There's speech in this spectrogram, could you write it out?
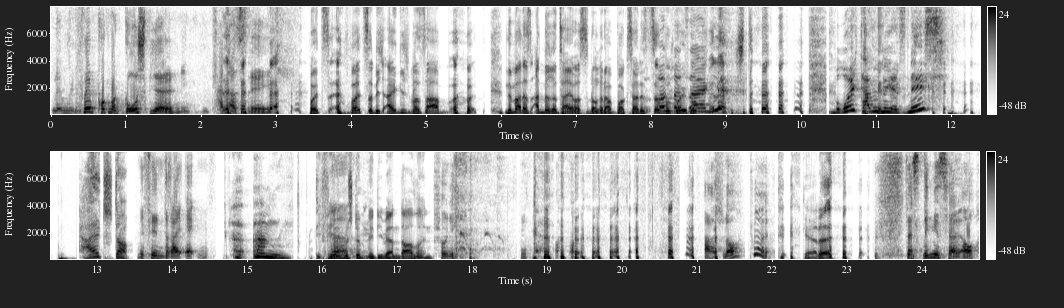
ich will Pokémon Go spielen. Ich kann das nicht. Wolltest, äh, wolltest du nicht eigentlich was haben? Nimm mal das andere Teil, was du noch in der Box hattest, zur Beruhigung sagen. vielleicht. Beruhigt habe ich mich jetzt nicht. halt, stopp! Mir fehlen drei Ecken. Die fehlen Äh. bestimmt nicht, die werden da sein. Entschuldigung. Arschloch? Cool. Gerne. Das Ding ist ja auch,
